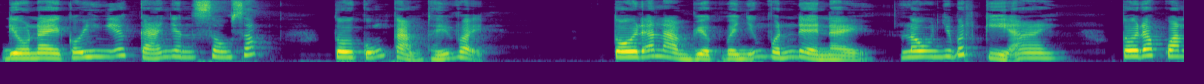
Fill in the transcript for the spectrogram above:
điều này có ý nghĩa cá nhân sâu sắc. Tôi cũng cảm thấy vậy. Tôi đã làm việc về những vấn đề này lâu như bất kỳ ai. Tôi đã quan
